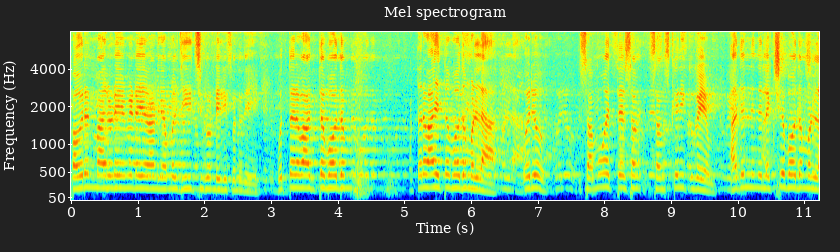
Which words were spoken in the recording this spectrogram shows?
പൗരന്മാരുടെയും ഇടയിലാണ് നമ്മൾ ജീവിച്ചു കൊണ്ടിരിക്കുന്നത് ഉത്തരവാദിത്ത ബോധം ഉത്തരവാദിത്ത ബോധമുള്ള ഒരു സമൂഹത്തെ സംസ്കരിക്കുകയും അതിൽ നിന്ന് ലക്ഷ്യബോധമുള്ള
